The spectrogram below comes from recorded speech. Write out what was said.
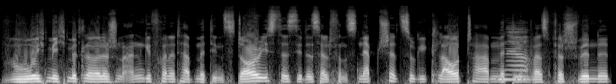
wo ich mich mittlerweile schon angefreundet habe mit den Stories, dass sie das halt von Snapchat so geklaut haben, mit Ja. dem was verschwindet.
